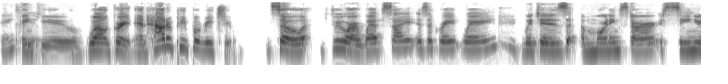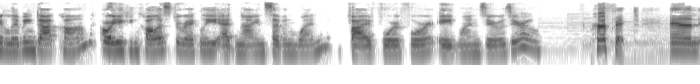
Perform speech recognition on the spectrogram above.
Thank you. Thank you. Well, great. And how do people reach you? So through our website is a great way, which is morningstarseniorliving.com, or you can call us directly at 971 544 8100. Perfect. And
